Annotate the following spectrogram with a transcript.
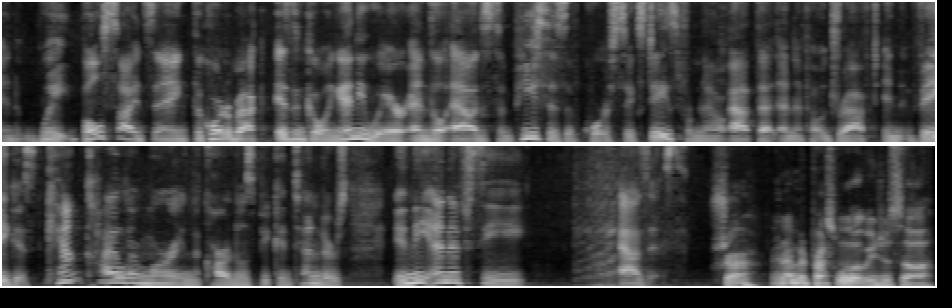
and wait. Both sides saying the quarterback isn't going anywhere, and they'll add some pieces, of course, six days from now at that NFL draft in Vegas. Can Kyler Murray and the Cardinals be contenders in the NFC as is? Sure, and I'm impressed with what we just saw.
